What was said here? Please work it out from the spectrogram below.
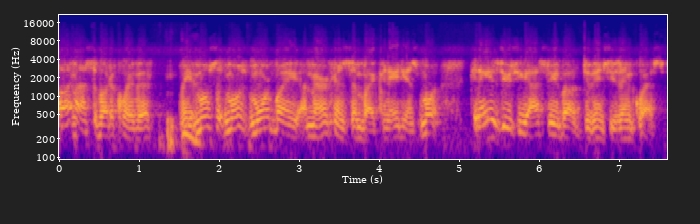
I'm asked about it quite a bit. I mean, Yeah. most, most, more by Americans than by Canadians. More Canadians usually ask me about Da Vinci's Inquest,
